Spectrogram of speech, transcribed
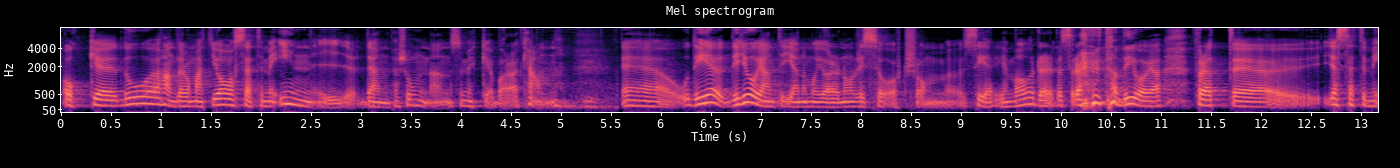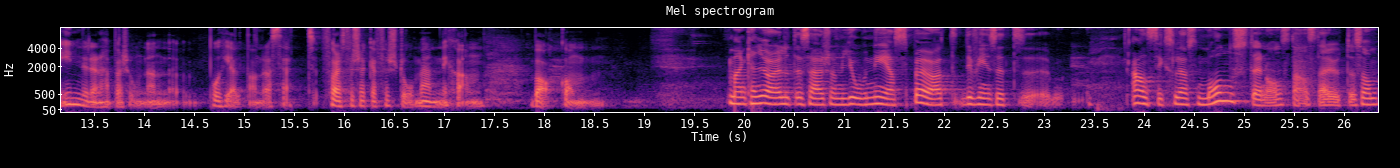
Och eh, då handlar det om att jag sätter mig in i den personen så mycket jag bara kan. Mm. och det, det gör jag inte genom att göra någon research om seriemördare eller sådär, utan det gör jag för att eh, jag sätter mig in i den här personen på helt andra sätt för att försöka förstå människan bakom man kan göra lite så här som Jo Nesbø, att det finns ett eh, ansiktslöst monster någonstans där ute. Som,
